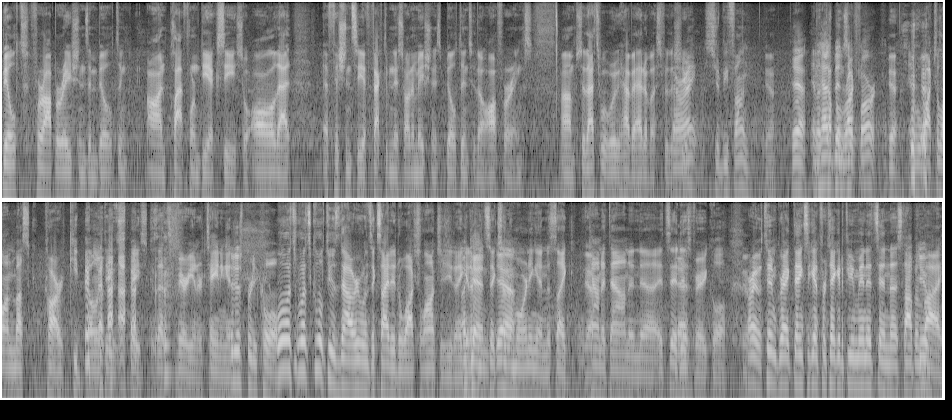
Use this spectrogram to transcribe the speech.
built for operations and built in, on platform DXC. So all that efficiency, effectiveness, automation is built into the offerings. Um, so that's what we have ahead of us for this All year. right, should be fun. Yeah. Yeah, And it a has couple been so far. Yeah. And we'll watch Elon Musk car keep going through the space, because that's very entertaining. And It is pretty cool. Well, what's, what's cool too is now everyone's excited to watch launches. You know, you get up at six in the morning and it's like Yeah. count it down, and uh, it's it Yeah. is very cool. Yeah. All right, well, Tim, Greg, thanks again for taking a few minutes and uh, stopping you. by.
